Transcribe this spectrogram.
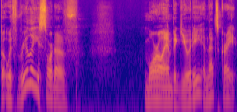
but with really sort of moral ambiguity, and that's great.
